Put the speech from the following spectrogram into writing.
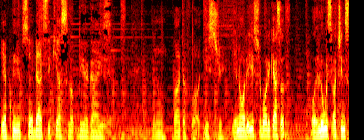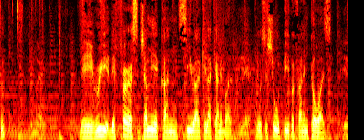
Yeah, peeps, so that's the castle up there, guys. Yeah. You know, part of our history. You know the history about the castle? or Lewis Hutchinson. the re the first Jamaican serial killer cannibal. Yeah. He used to shoot people from them towers. Yeah.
